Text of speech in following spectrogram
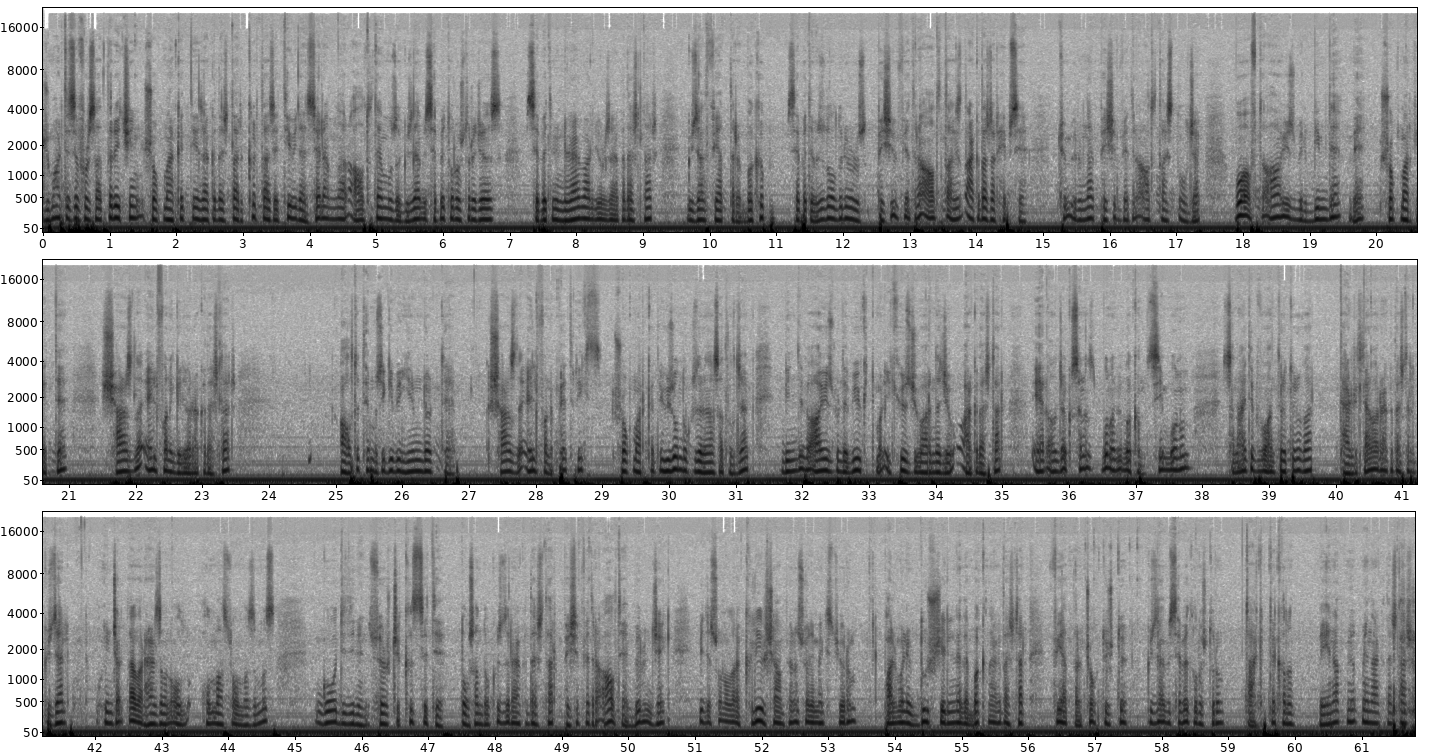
Cumartesi fırsatları için Şok Market'teyiz arkadaşlar. Kırtasiye TV'den selamlar. 6 Temmuz'a güzel bir sepet oluşturacağız. Sepetimde neler var diyoruz arkadaşlar. Güzel fiyatlara bakıp sepetimizi dolduruyoruz. Peşin fiyatına 6 taksit arkadaşlar hepsi. Tüm ürünler peşin fiyatına 6 taksit olacak. Bu hafta A101 BİM'de ve Şok Market'te şarjlı el fanı geliyor arkadaşlar. 6 Temmuz 2024'te şarjlı el fanı Petrix Şok Market'te 119 liradan satılacak. Binde ve A101'de büyük ihtimal 200 civarında civ- arkadaşlar. Eğer alacaksanız buna bir bakın. Simbo'nun sanayi tipi vantilatörü var. Terlikler var arkadaşlar. Güzel oyuncaklar var. Her zaman ol, olmazsa olmazımız. Go Didi'nin Search'ı kız seti 99 lira arkadaşlar. Peşin fiyatına 6'ya bölünecek. Bir de son olarak Clear şampiyonu söylemek istiyorum. Palmolive duş jeline de bakın arkadaşlar. Fiyatları çok düştü. Güzel bir sepet oluşturun. Takipte kalın. Beğeni atmayı unutmayın arkadaşlar.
